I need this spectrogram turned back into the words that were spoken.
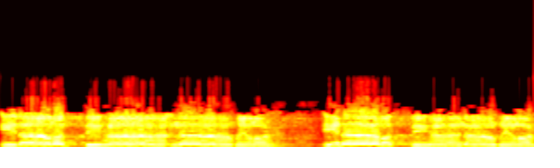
إلى ربها ناظرة. إلى ربها ناظرة.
